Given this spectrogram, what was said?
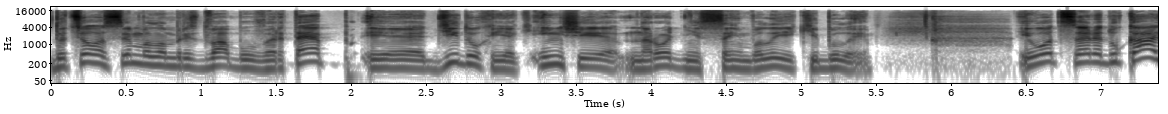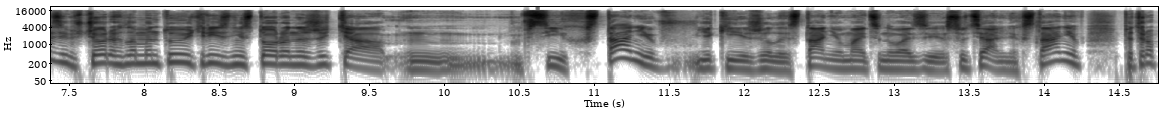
До цього символом Різдва був вертеп, дідух, як інші народні символи, які були. І от серед указів, що регламентують різні сторони життя всіх станів, які жили, станів мається на увазі соціальних станів, Петро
